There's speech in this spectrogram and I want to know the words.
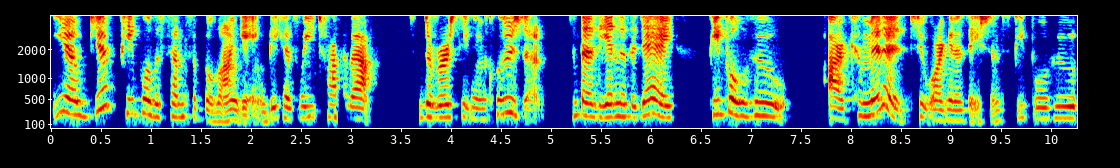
you know give people the sense of belonging because we talk about diversity and inclusion but at the end of the day people who are committed to organizations people who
